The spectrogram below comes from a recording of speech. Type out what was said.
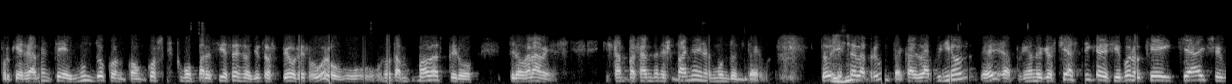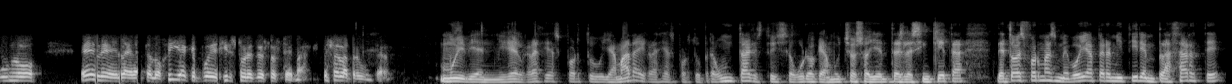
porque realmente el mundo con, con cosas como parecidas a esas y otras peores, o bueno, no tan malas, pero, pero graves, que están pasando en España y en el mundo entero. Entonces, esta es la pregunta, ¿cuál es la opinión? Eh? La opinión eclesiástica, decir, bueno, ¿qué, qué hay según lo, eh, la, la teología que puede decir sobre todos estos temas? Esa es la pregunta. Muy bien, Miguel, gracias por tu llamada y gracias por tu pregunta, que estoy seguro que a muchos oyentes les inquieta. De todas formas, me voy a permitir emplazarte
